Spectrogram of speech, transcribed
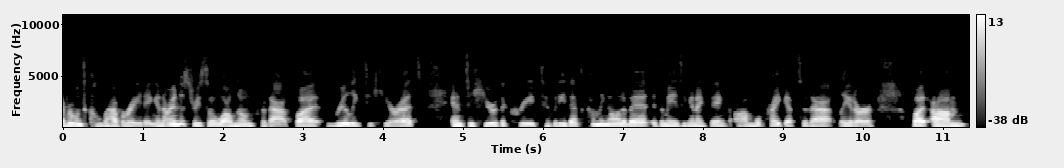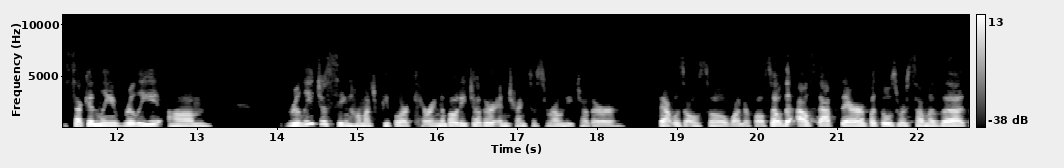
everyone's collaborating and our industry is so well known for that but really to hear it and to hear the creativity that's coming out of it is amazing and i think um, we'll probably get to that later. But um, secondly really um, really just seeing how much people are caring about each other and trying to surround each other that was also wonderful. So the, i'll stop there but those were some of the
